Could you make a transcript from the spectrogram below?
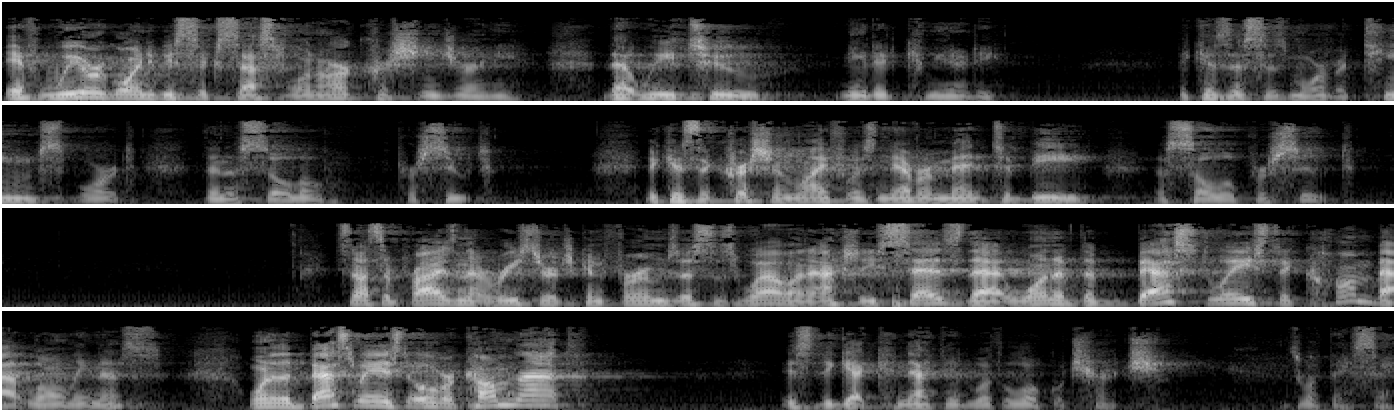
if we were going to be successful in our Christian journey, that we too needed community. Because this is more of a team sport than a solo pursuit. Because the Christian life was never meant to be a solo pursuit. It's not surprising that research confirms this as well and actually says that one of the best ways to combat loneliness, one of the best ways to overcome that, is to get connected with a local church, is what they say.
